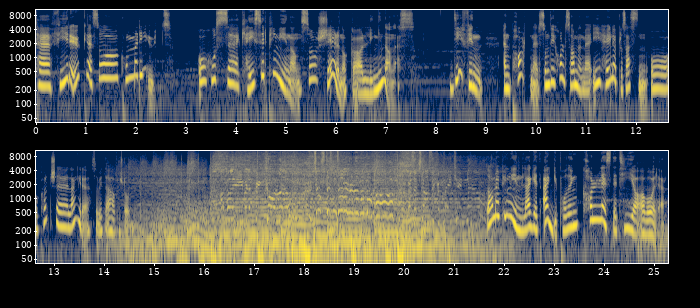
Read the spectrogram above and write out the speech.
til fire uker så kommer de ut. Og hos eh, keiserpingvinene så skjer det noe lignende. De finner en partner som de holder sammen med i hele prosessen, og kanskje lengre, så vidt jeg har forstått. Damepingvinen legger et egg på den kaldeste tida av året.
